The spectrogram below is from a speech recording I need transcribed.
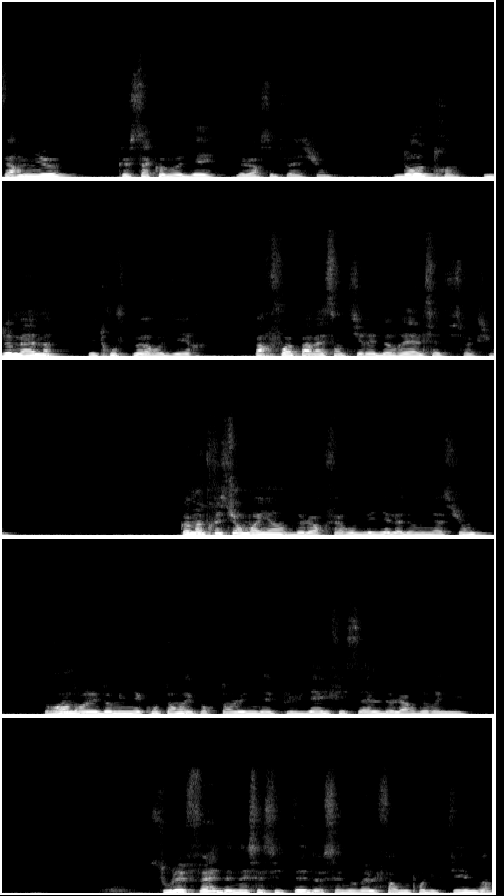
faire mieux que s'accommoder de leur situation. D'autres, d'eux-mêmes, y trouvent peu à redire, parfois paraissent en tirer de réelles satisfactions. Comme un très sûr moyen de leur faire oublier la domination, rendre les dominés contents est pourtant l'une des plus vieilles ficelles de l'art de régner. Sous l'effet des nécessités de ces nouvelles formes productives,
